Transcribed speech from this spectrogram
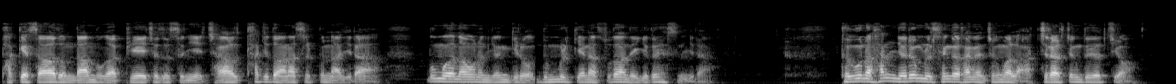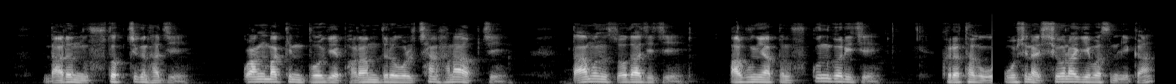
밖에 쌓아둔 나무가 비에 젖었으니 잘 타지도 않았을 뿐 아니라 뿜어 나오는 연기로 눈물깨나 쏟아내기도 했습니다. 더구나 한여름을 생각하면 정말 아찔할 정도였죠. 날은 후덥지근하지 꽉 막힌 부엌에 바람 들어올 창 하나 없지. 땀은 쏟아지지. 아궁이 앞은 후끈거리지. 그렇다고 옷이나 시원하게 입었습니까?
